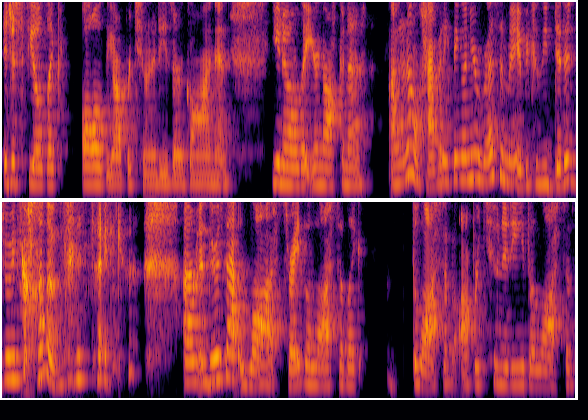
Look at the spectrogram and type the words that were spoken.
it just feels like all the opportunities are gone and you know that you're not gonna i don't know have anything on your resume because you didn't join clubs. And it's like um, and there's that loss right? The loss of like the loss of opportunity the loss of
